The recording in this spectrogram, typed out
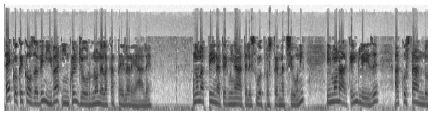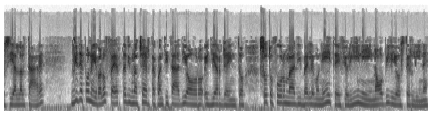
Ecco che cosa avveniva in quel giorno nella cappella reale. Non appena terminate le sue prosternazioni, il monarca inglese, accostandosi all'altare, vi deponeva l'offerta di una certa quantità di oro e di argento, sotto forma di belle monete, fiorini, nobili o sterline.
